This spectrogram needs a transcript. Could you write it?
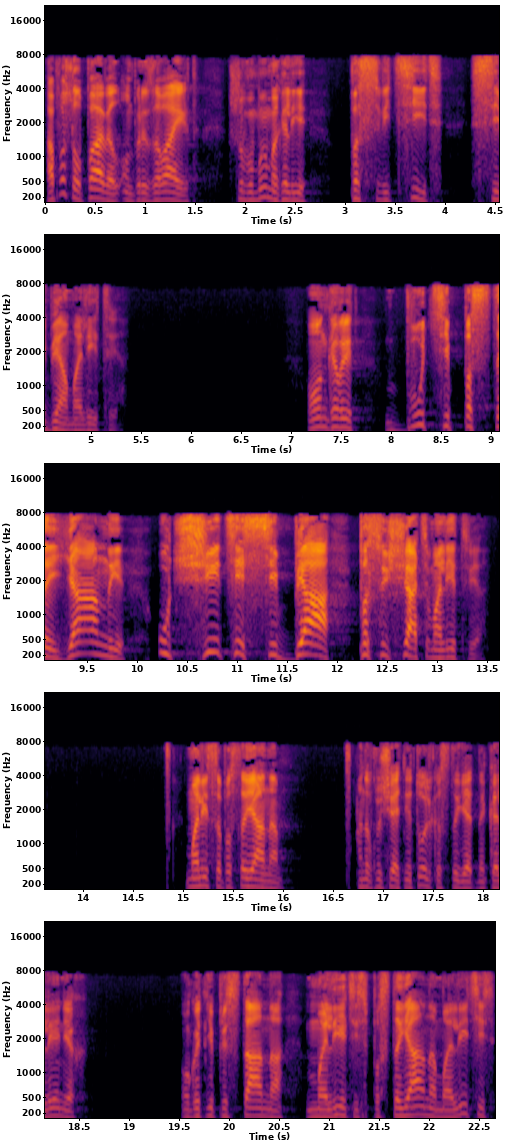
Апостол Павел, он призывает, чтобы мы могли посвятить себя молитве. Он говорит, будьте постоянны, учите себя посвящать молитве. Молиться постоянно, она включает не только стоять на коленях, он говорит, непрестанно молитесь, постоянно молитесь.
